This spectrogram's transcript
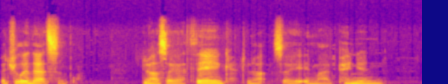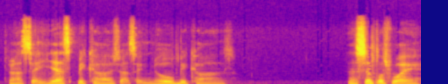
It's really that simple. Do not say I think, do not say in my opinion, do not say yes because, do not say no because. In the simplest way,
